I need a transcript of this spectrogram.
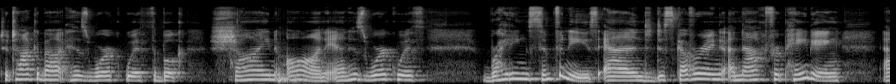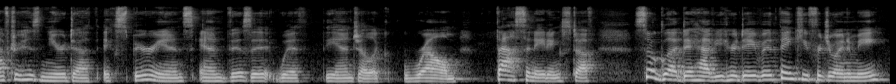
to talk about his work with the book Shine On and his work with writing symphonies and discovering a knack for painting after his near death experience and visit with the angelic realm. Fascinating stuff. So glad to have you here, David. Thank you for joining me.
